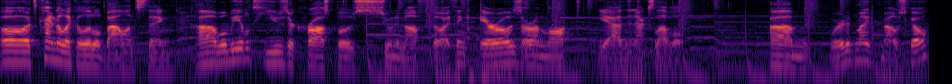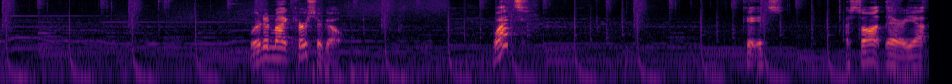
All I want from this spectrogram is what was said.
Oh, it's kind of like a little balance thing. Uh, we'll be able to use their crossbows soon enough, though. I think arrows are unlocked, yeah, in the next level. Um, where did my mouse go? Where did my cursor go? What? Okay, it's... I saw it there, yeah.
